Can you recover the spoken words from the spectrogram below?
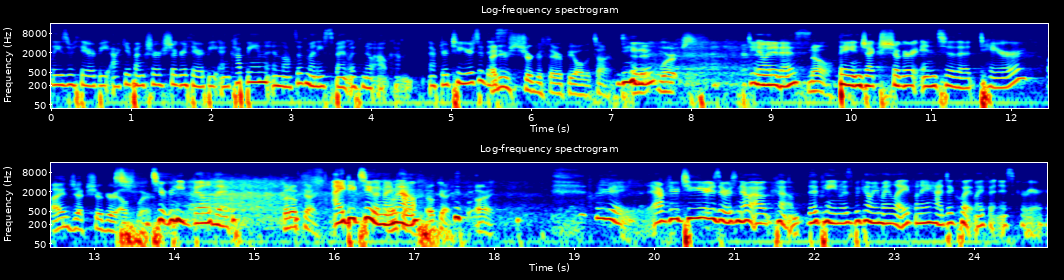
laser therapy, acupuncture, sugar therapy, and cupping, and lots of money spent with no outcome. After two years of this, I do sugar therapy all the time. Do and you? it works. Do you know what it is? No. They inject sugar into the tear I inject sugar elsewhere. to rebuild it. But okay. I do too in my okay. mouth. Okay. All right. Okay. After two years, there was no outcome. The pain was becoming my life, and I had to quit my fitness career.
